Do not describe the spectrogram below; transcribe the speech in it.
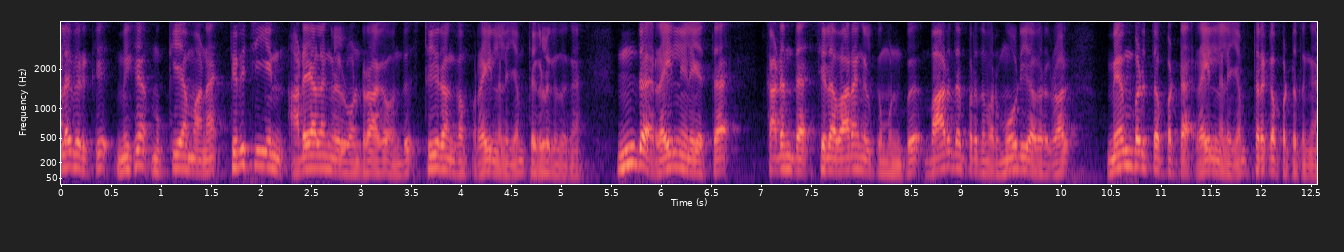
அளவிற்கு மிக முக்கியமான திருச்சியின் அடையாளங்களில் ஒன்றாக வந்து ஸ்ரீரங்கம் ரயில் நிலையம் திகழ்குதுங்க. இந்த ரயில் நிலையத்தை கடந்த சில வாரங்களுக்கு முன்பு பாரத பிரதமர் மோடி அவர்களால் மேம்படுத்தப்பட்ட ரயில் நிலையம் திறக்கப்பட்டதுங்க.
